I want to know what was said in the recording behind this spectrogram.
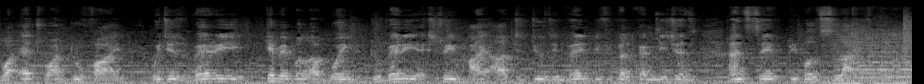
H125 which is very capable of going to very extreme high altitudes in very difficult conditions and save people's lives.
